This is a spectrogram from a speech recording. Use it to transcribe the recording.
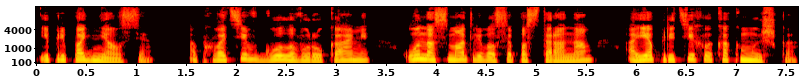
и приподнялся. Обхватив голову руками, он осматривался по сторонам, а я притихла, как мышка.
